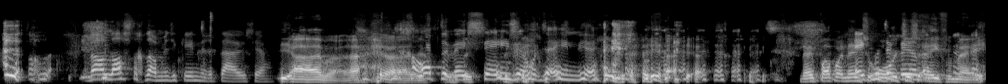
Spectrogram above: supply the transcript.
wel lastig dan met je kinderen thuis, ja. Ja, maar... Ja, Ga op de wc zo meteen. Ja. ja, ja. Nee, papa, neem zijn oortjes even mee.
